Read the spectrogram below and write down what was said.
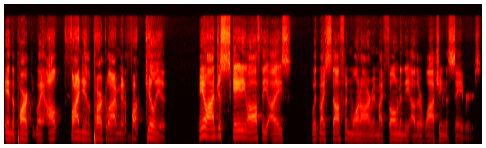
in the park. Like, I'll find you in the park lot. I'm gonna fuck kill you. Meanwhile, I'm just skating off the ice with my stuff in one arm and my phone in the other, watching the Sabres.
